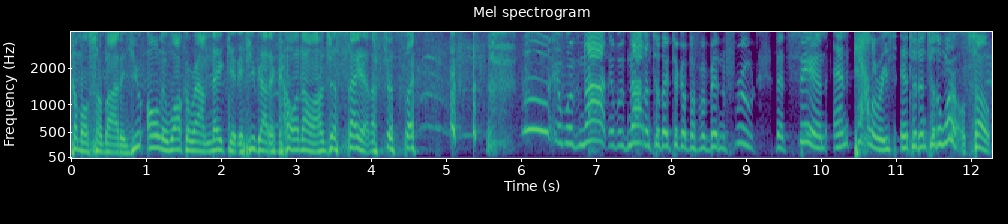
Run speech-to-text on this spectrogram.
Come on, somebody. You only walk around naked if you got it going on. I'm just saying. I'm just saying. it was not, it was not until they took up the forbidden fruit that sin and calories entered into the world. So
